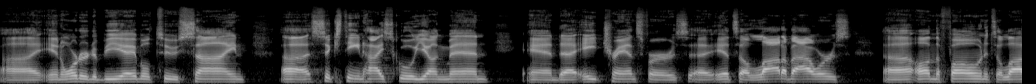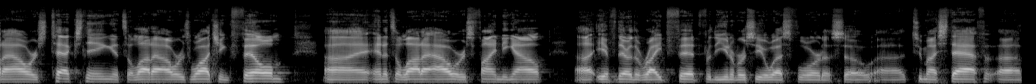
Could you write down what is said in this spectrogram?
Uh, in order to be able to sign uh, 16 high school young men and uh, eight transfers, uh, it's a lot of hours. Uh, on the phone, it's a lot of hours texting, it's a lot of hours watching film, uh, and it's a lot of hours finding out uh, if they're the right fit for the University of West Florida. So, uh, to my staff, uh,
